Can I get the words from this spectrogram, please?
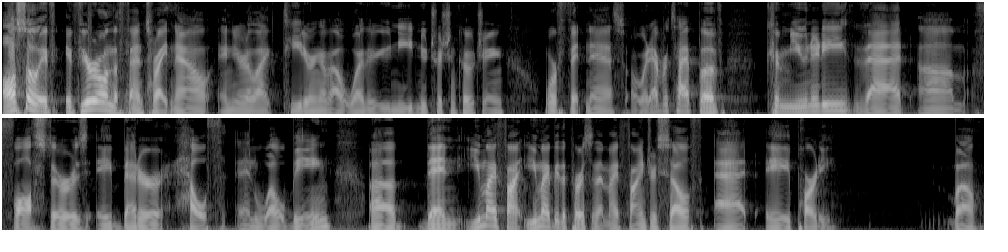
Also, if, if you're on the fence right now and you're like teetering about whether you need nutrition coaching or fitness or whatever type of community that um, fosters a better health and well-being, uh, then you might find you might be the person that might find yourself at a party well,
